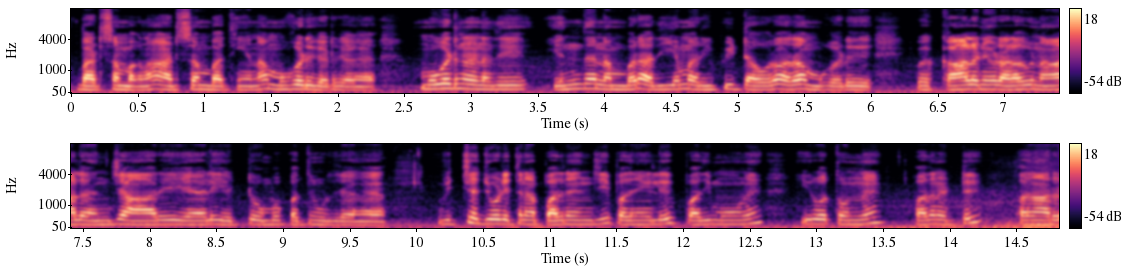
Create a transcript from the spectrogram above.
இப்போ அட்சம் பார்க்கலாம் அட்சம் பார்த்தீங்கன்னா முகடு கேட்டிருக்காங்க. முகடுன்னு என்னது? எந்த நம்பர் அதிகமாக ரிப்பீட் ஆகுதோ அதான் முகடு. இப்போ காலனியோட அளவு நாலு அஞ்சு ஆறு ஏழு எட்டு ஒம்பது பத்துன்னு கொடுத்துருக்காங்க. விச்ச ஜோடி எத்தனை? பதினஞ்சு பதினேழு பதிமூணு இருபத்தொன்று பதினெட்டு பதினாறு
